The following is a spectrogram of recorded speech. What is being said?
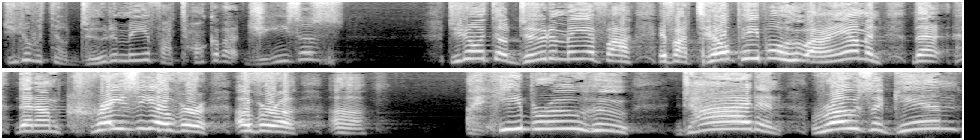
Do you know what they'll do to me if I talk about Jesus? Do you know what they'll do to me if I if I tell people who I am and that, that I'm crazy over, over a, a, a Hebrew who died and rose again?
